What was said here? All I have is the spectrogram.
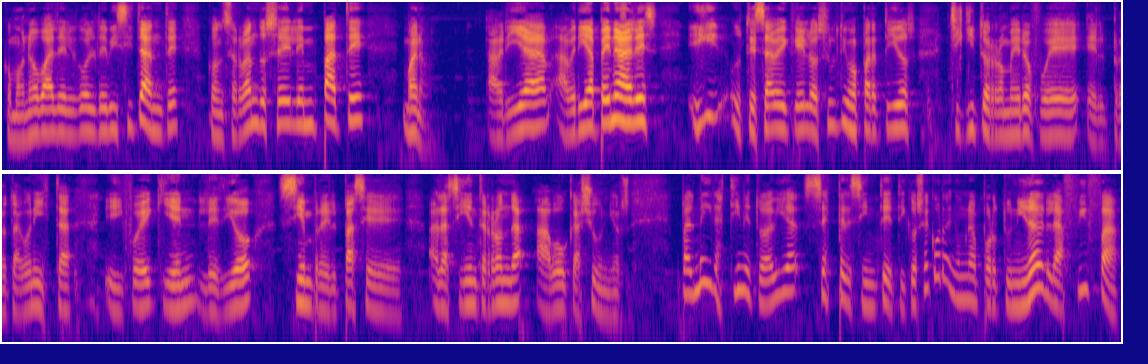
como no vale el gol de visitante, conservándose el empate, bueno, habría, habría penales y usted sabe que en los últimos partidos Chiquito Romero fue el protagonista y fue quien les dio siempre el pase a la siguiente ronda a Boca Juniors. Palmeiras tiene todavía césped sintético. ¿Se acuerdan que en una oportunidad la FIFA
